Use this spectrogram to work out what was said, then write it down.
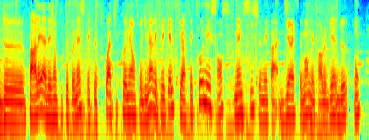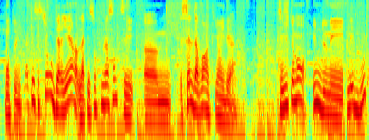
de parler à des gens qui te connaissent et que toi tu connais entre guillemets avec lesquels tu as fait connaissance, même si ce n'est pas directement mais par le biais de ton contenu. La question derrière, la question sous-jacente, c'est euh, celle d'avoir un client idéal. C'est justement une de mes clés de voûte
